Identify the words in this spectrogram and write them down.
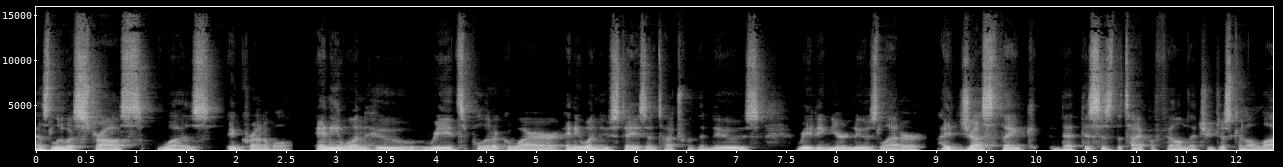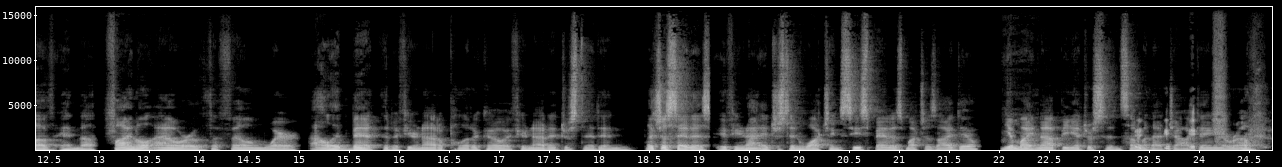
as Lewis Strauss was incredible. Anyone who reads Political Wire, anyone who stays in touch with the news, reading your newsletter. I just think that this is the type of film that you're just going to love. And the final hour of the film, where I'll admit that if you're not a Politico, if you're not interested in, let's just say this, if you're not interested in watching C SPAN as much as I do, you might not be interested in some of that jockeying around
